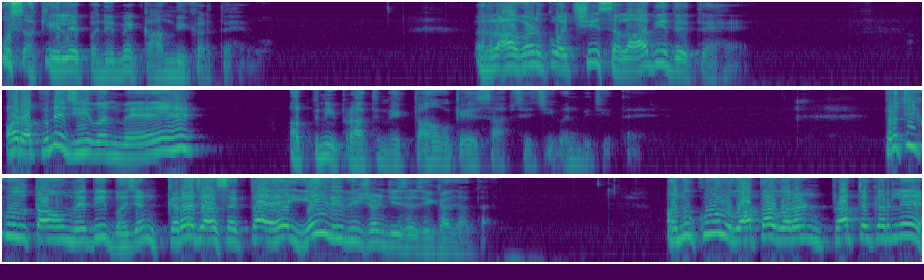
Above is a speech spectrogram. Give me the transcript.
उस अकेले पने में काम भी करते हैं वो। रावण को अच्छी सलाह भी देते हैं। और अपने जीवन में अपनी प्राथमिकताओं के हिसाब से जीवन भी जीते हैं। प्रतिकूलताओं में भी भजन करा जा सकता है, यही विभीषण जी से सीखा जाता है। अनुकूल वातावरण प्राप्त कर लें,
